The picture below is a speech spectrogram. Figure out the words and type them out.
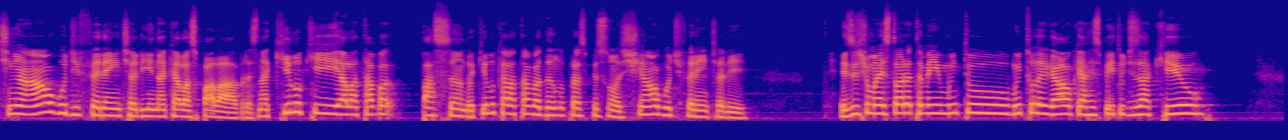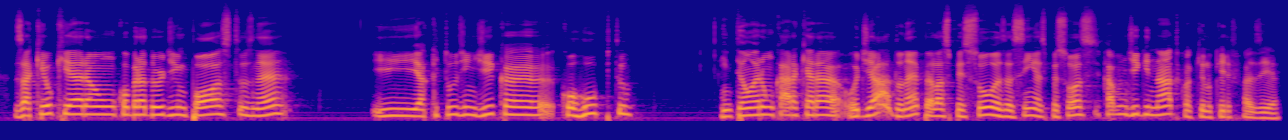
Tinha algo diferente ali naquelas palavras, naquilo que ela estava passando, aquilo que ela estava dando para as pessoas, tinha algo diferente ali. Existe uma história também muito muito legal que é a respeito de Zaqueu. Zaqueu que era um cobrador de impostos, né? e a que tudo indica corrupto. Então era um cara que era odiado, né, pelas pessoas assim, as pessoas ficavam indignadas com aquilo que ele fazia.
